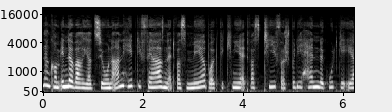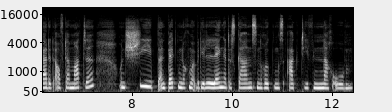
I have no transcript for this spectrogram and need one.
Dann komm in der Variation an, heb die Fersen etwas mehr, beug die Knie etwas tiefer, spür die Hände gut geerdet auf der Matte und schieb dein Becken nochmal über die Länge des ganzen Rückens aktiv nach oben.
